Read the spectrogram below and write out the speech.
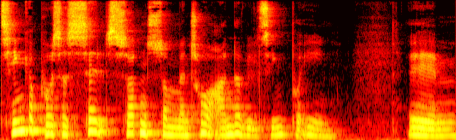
tænker på sig selv sådan, som man tror, andre vil tænke på en. Øh,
